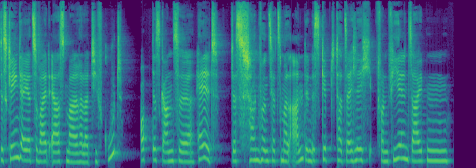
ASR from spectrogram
Das klingt ja jetzt soweit erstmal relativ gut. Ob das Ganze hält, das schauen wir uns jetzt mal an, denn es gibt tatsächlich von vielen Seiten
